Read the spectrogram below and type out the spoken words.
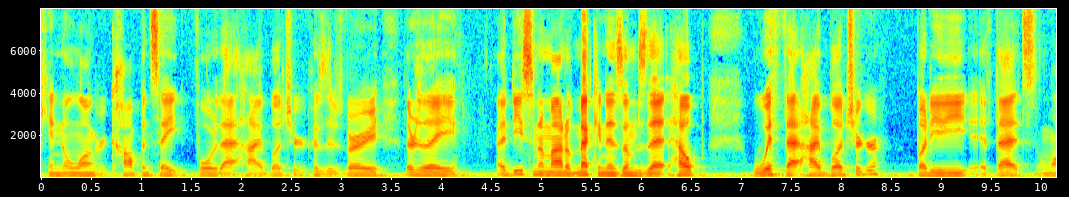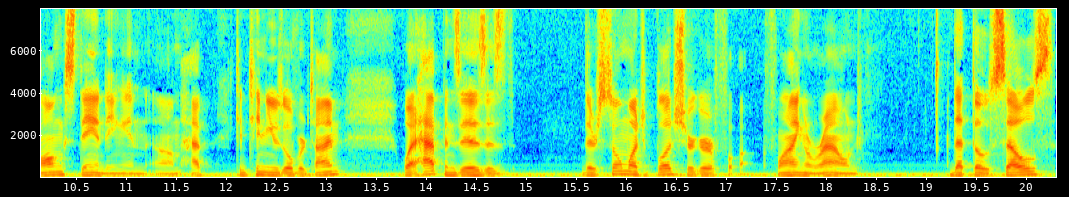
can no longer compensate for that high blood sugar because there's very there's a, a decent amount of mechanisms that help with that high blood sugar. But he, if that's long standing and um, hap- continues over time, what happens is is there's so much blood sugar fl- flying around that those cells,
